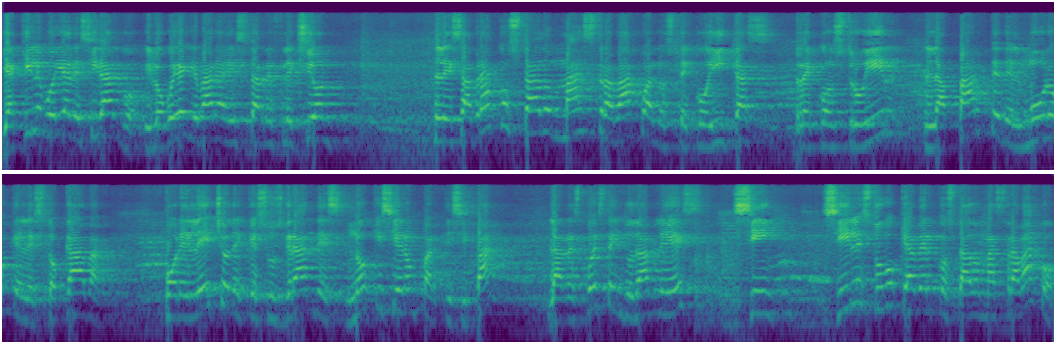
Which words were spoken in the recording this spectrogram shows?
y aquí le voy a decir algo y lo voy a llevar a esta reflexión. ¿Les habrá costado más trabajo a los tecoitas reconstruir la parte del muro que les tocaba por el hecho de que sus grandes no quisieron participar? La respuesta indudable es sí, sí les tuvo que haber costado más trabajo,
